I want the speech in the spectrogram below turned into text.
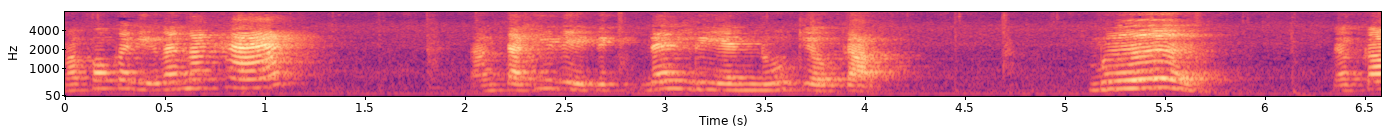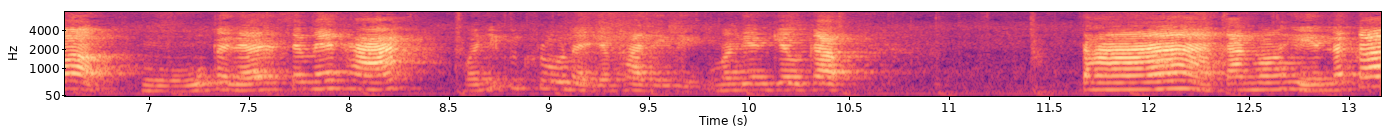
มาพบกันอีกแล้วนะคะ หลังจากที่เด็กๆได้เรียนรู้เกี่ยวกับมือ แล้วก็หูไปแล้วใช่ไหมคะ วันนี้คุณครูเนี่ยจะพาเด็กๆมาเรียนเกี่ยวกับตา การมองเห็นแล้วก็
